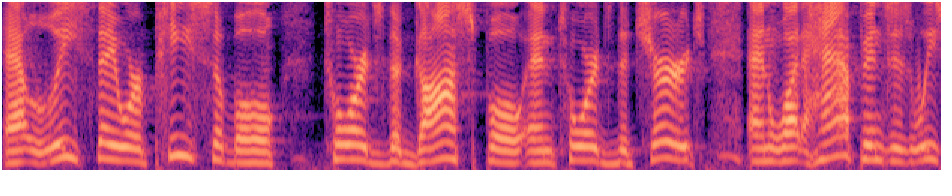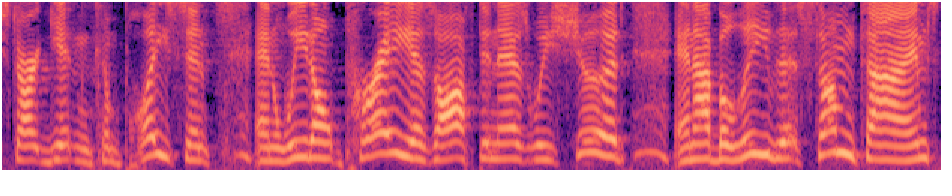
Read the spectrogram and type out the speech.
At least they were peaceable towards the gospel and towards the church. And what happens is we start getting complacent and we don't pray as often as we should. And I believe that sometimes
